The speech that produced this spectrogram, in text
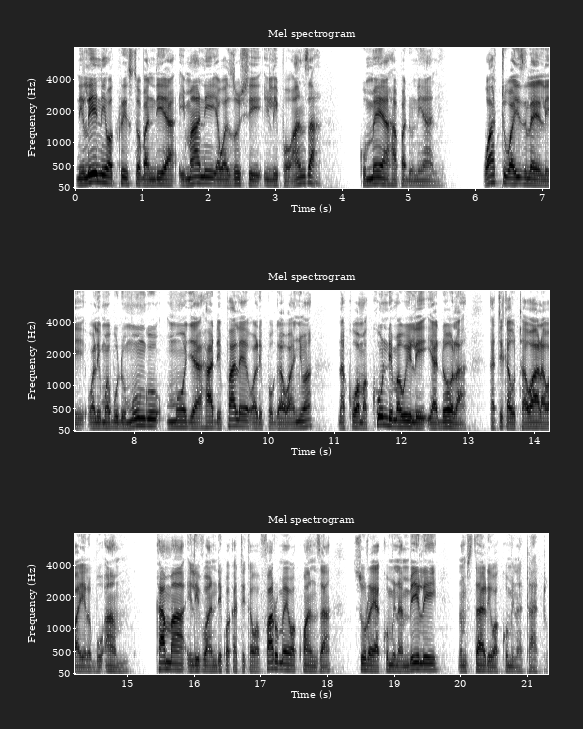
Ni lini wakristo bandia imani ya wazushi ilipoanza? Kumea hapa duniani. Watu wa israeli walimwabudu mungu mmoja hadi pale walipogawanywa na kuwa makundi mawili ya dola katika utawala wa yeroboamu kama ilivyoandikwa katika wafalume wa kwanza sura ya kumi na mbili na mstari wa kumi na tatu.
